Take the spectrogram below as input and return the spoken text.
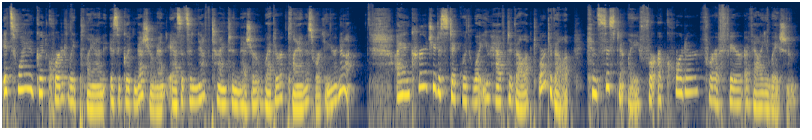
It's why a good quarterly plan is a good measurement as it's enough time to measure whether a plan is working or not. I encourage you to stick with what you have developed or develop consistently for a quarter for a fair evaluation.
